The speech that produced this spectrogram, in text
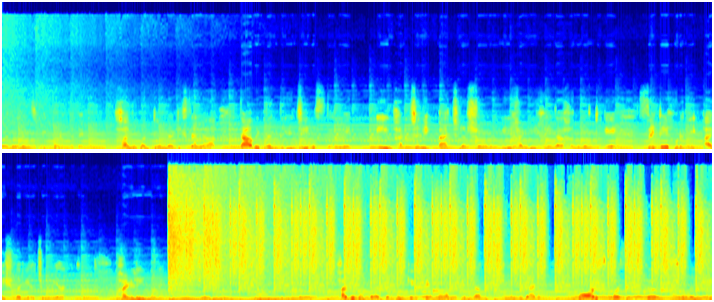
ಮನೋರಂಜನೆ ಕೊಡುತ್ತದೆ ಹನುಮಂತು ನಟಿಸಲ್ಲ, ತಾವಿದ್ದಂತೆ ಜೀವಿಸ್ತಾರೆ. ಭರ್ಜರಿ ಬ್ಯಾಚುಲರ್ ಶೋನಲ್ಲಿ ಹಳ್ಳಿ ಹೈದ ಹನುಮಂತುಗೆ ಸಿಟಿ ಹುಡುಗಿ ಐಶ್ವರ್ಯ ಜೋಡಿ ಆಗಿದ್ರು ಹಳ್ಳಿ ಮನೆಗೆ ಈ ಜೋಡಿ ಹನುಮಂತ ಸದ್ಯಕ್ಕೆ ಬಿಗ್ ಇಂದ ಖುಷಿಯಲ್ಲಿದ್ದಾರೆ ಬಾಯ್ಸ್ ವರ್ಸಸ್ ಗರ್ಲ್ಸ್ ಶೋನಲ್ಲಿ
